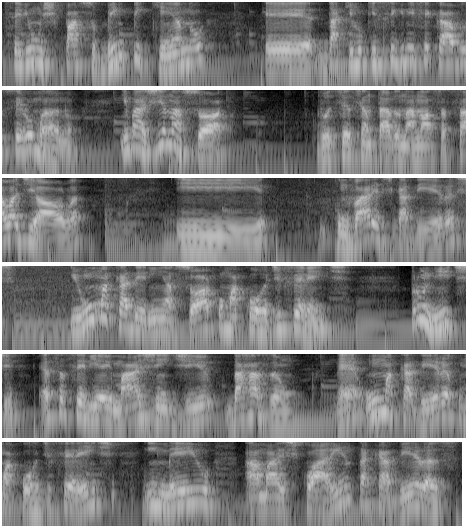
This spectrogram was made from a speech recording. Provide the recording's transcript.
seria um espaço bem pequeno é, daquilo que significava o ser humano. Imagina só você sentado na nossa sala de aula e com várias cadeiras e uma cadeirinha só com uma cor diferente. Para o Nietzsche, essa seria a imagem de, da razão né? Uma cadeira com uma cor diferente em meio a mais 40 cadeiras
